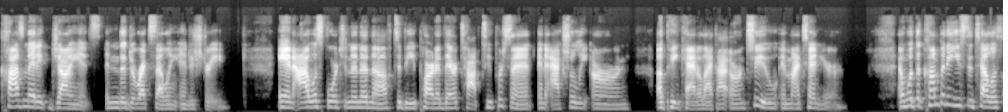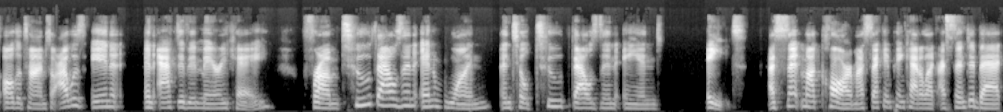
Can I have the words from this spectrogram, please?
cosmetic giants in the direct selling industry. And I was fortunate enough to be part of their top 2% and actually earn a pink Cadillac. I earned two in my tenure. And what the company used to tell us all the time. So I was in and active in Mary Kay from 2001 until 2008. I sent my car, my second pink Cadillac, I sent it back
